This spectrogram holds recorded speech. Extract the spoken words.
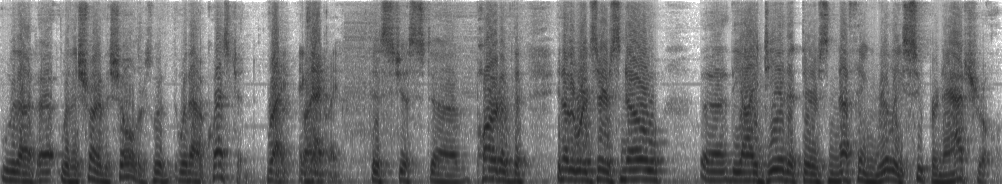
without, uh, with a shrug of the shoulders, with, without question. Right, exactly. It's just uh, part of the, in other words, there's no, uh, the idea that there's nothing really supernatural.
